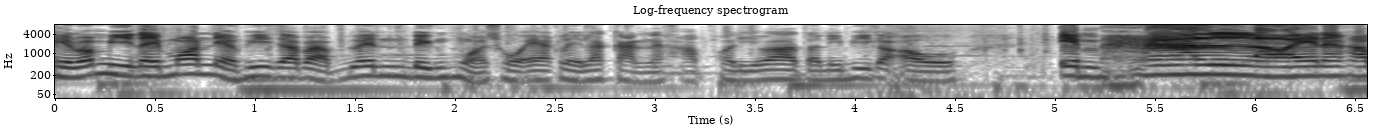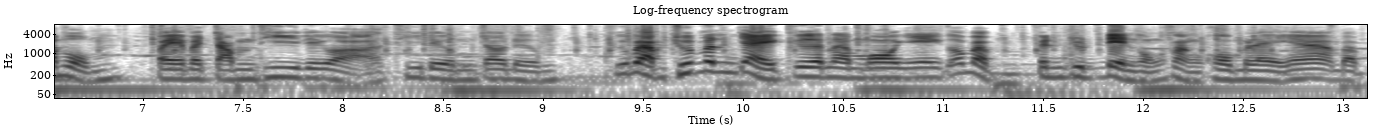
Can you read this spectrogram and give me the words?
เห็นว่ามีไดมอนด์เนี่ยพี่จะแบบเล่นดึงหัวโชว์แอคเลยละกันนะครับ พอดีว่าตอนนี้พี่ก็เอา M500 นะครับผมไปประจำที่ดีกว่าที่เดิมเจ้าเดิม คือแบบชุดมันใหญ่เกินอะมองยังไงก็แบบเป็นจุดเด่นของสังคมอะไรเงี้ยแบบ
